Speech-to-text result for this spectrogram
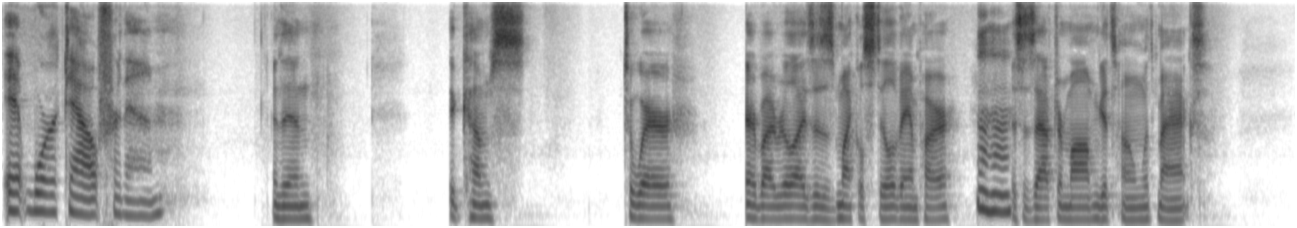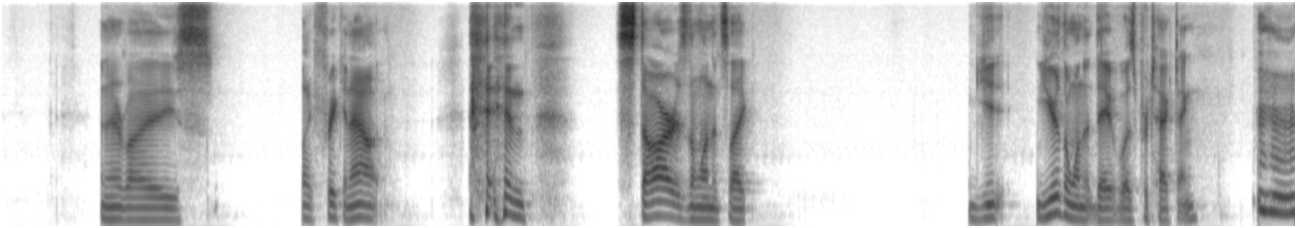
it worked out for them. and then it comes to where everybody realizes Michael's still a vampire. Mm-hmm. This is after mom gets home with Max. And everybody's like freaking out. and Star is the one that's like, you, you're the one that David was protecting. Mm-hmm.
